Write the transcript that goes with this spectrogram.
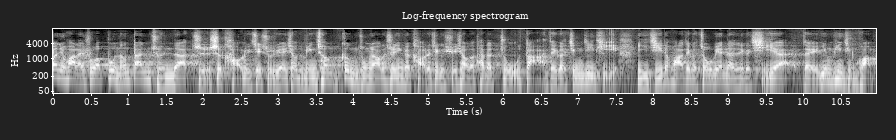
换句话来说，不能单纯的只是考虑这所院校的名称，更重要的是应该考虑这个学校的它的主打这个经济体，以及的话这个周边的这个企业的应聘情况。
